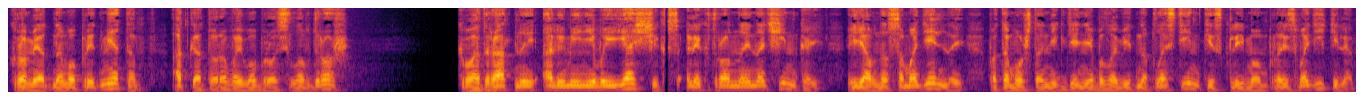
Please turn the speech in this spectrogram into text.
кроме одного предмета, от которого его бросило в дрожь. Квадратный алюминиевый ящик с электронной начинкой, явно самодельной, потому что нигде не было видно пластинки с клеймом производителя,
